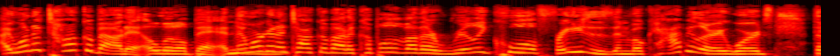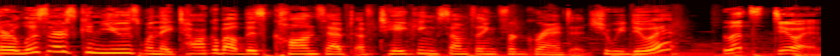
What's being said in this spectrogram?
I want to talk about it a little bit. And then we're mm-hmm. going to talk about a couple of other really cool phrases and vocabulary words that our listeners can use when they talk about this concept of taking something for granted. Should we do it? Let's do it.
